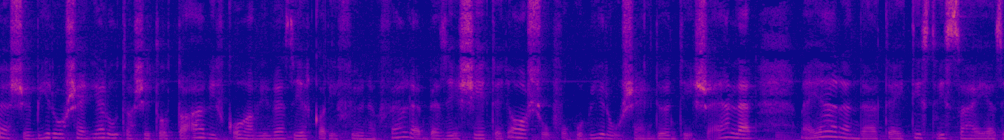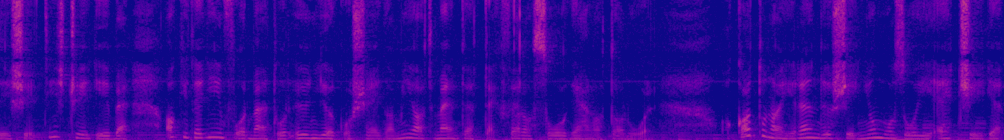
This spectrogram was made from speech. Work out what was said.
Legfelsőbb bíróság elutasította Aviv Kohavi vezérkari főnök fellebbezését egy alsófokú bíróság döntése ellen, mely elrendelte egy tiszt visszahelyezését tisztségébe, akit egy informátor öngyilkossága miatt mentettek fel a szolgálat alól. Katonai rendőrség nyomozói egysége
